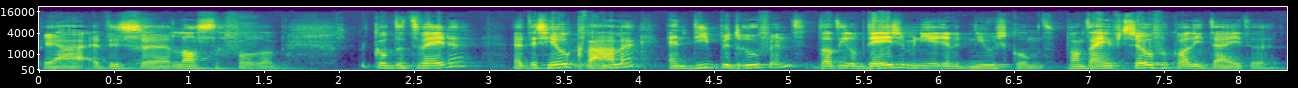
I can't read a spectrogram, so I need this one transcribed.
Ja, het is eh, lastig voor hem. Dan komt de tweede. Het is heel kwalijk en diep bedroevend dat hij op deze manier in het nieuws komt. Want hij heeft zoveel kwaliteiten.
